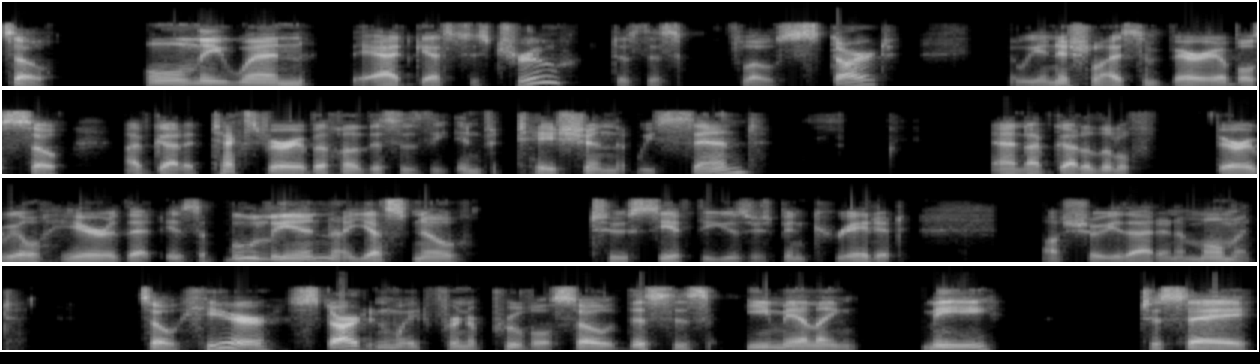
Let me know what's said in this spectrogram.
So only when the add guest is true does this flow start we initialize some variables. So I've got a text variable. Here. This is the invitation that we send. And I've got a little variable here that is a Boolean, a yes, no, to see if the user's been created. I'll show you that in a moment. So here, start and wait for an approval. So this is emailing me to say,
